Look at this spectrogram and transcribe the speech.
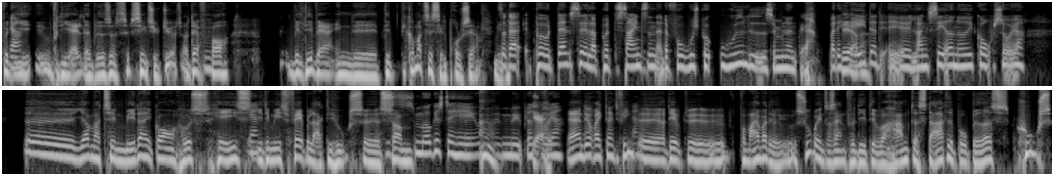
fordi, ja. fordi alt er blevet så sindssygt dyrt, og derfor mm. Vil det være en... Øh, det, vi kommer til at selvproducere mere. Så der, på dans eller på designsiden er der fokus på udelivet simpelthen. Ja, Var det, det er Hey, der øh, lancerede noget i går, så jeg? Øh, jeg var til en middag i går hos Hayes Ja. ja. i det mest fabelagtige hus, øh, De som... smukkeste havemøbler, så jeg. Ja, det er jo rigtig, rigtig fint. Ja. Ja. Øh, og det, øh, for mig var det super interessant, fordi det var ham, der startede Bo Bedres hus,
